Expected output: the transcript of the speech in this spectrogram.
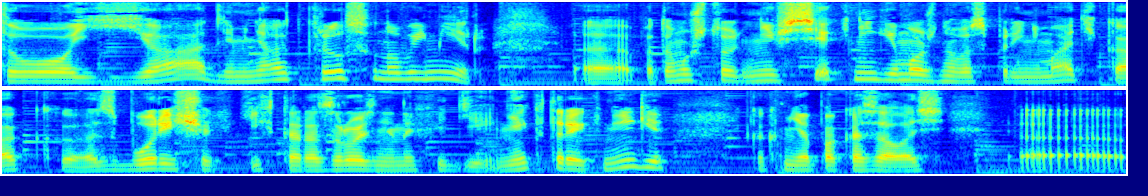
то я, для меня открылся новый мир. Э, потому что не все книги можно воспринимать как э, сборище каких-то разрозненных идей. Некоторые книги, как мне показалось, э,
